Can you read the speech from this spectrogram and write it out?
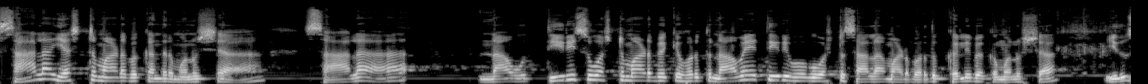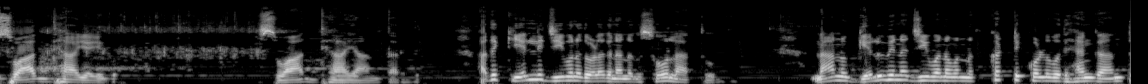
ಸಾಲ ಎಷ್ಟು ಮಾಡಬೇಕಂದ್ರೆ ಮನುಷ್ಯ ಸಾಲ ನಾವು ತೀರಿಸುವಷ್ಟು ಮಾಡಬೇಕೆ ಹೊರತು ನಾವೇ ತೀರಿ ಹೋಗುವಷ್ಟು ಸಾಲ ಮಾಡಬಾರ್ದು. ಕಲಿಬೇಕು ಮನುಷ್ಯ. ಇದು ಸ್ವಾಧ್ಯಾಯ ಇದು. ಸ್ವಾಧ್ಯಾಯ ಅಂತಾರೆ ಅದಕ್ಕೆ ಎಲ್ಲಿ ಜೀವನದೊಳಗೆ ನನಗೆ ಸೋಲಾತು? ನಾನು ಗೆಲುವಿನ ಜೀವನವನ್ನು ಕಟ್ಟಿಕೊಳ್ಳುವುದು ಹೆಂಗ ಅಂತ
